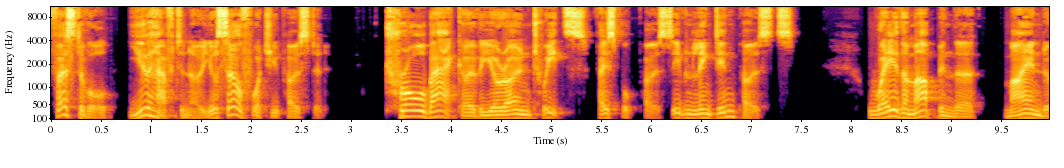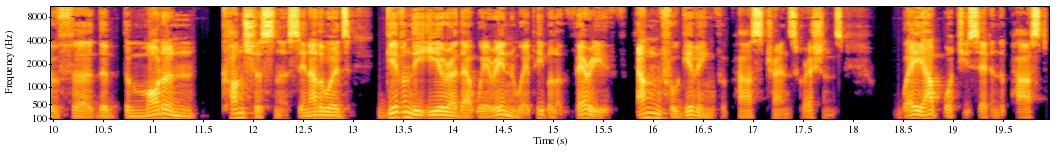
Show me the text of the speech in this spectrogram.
first of all, you have to know yourself what you posted. Trawl back over your own tweets, Facebook posts, even LinkedIn posts. Weigh them up in the mind of uh, the, the modern consciousness. In other words, given the era that we're in, where people are very unforgiving for past transgressions, weigh up what you said in the past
